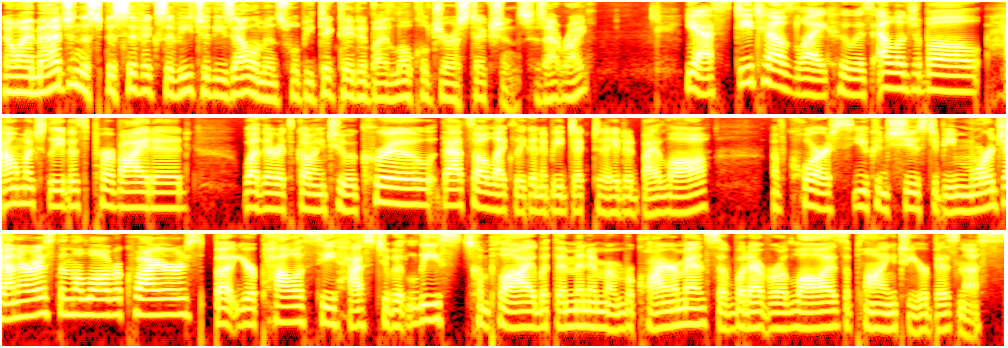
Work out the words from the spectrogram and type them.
Now, I imagine the specifics of each of these elements will be dictated by local jurisdictions. Is that right? Yes, details like who is eligible, how much leave is provided, whether it's going to accrue, that's all likely going to be dictated by law. Of course, you can choose to be more generous than the law requires, but your policy has to at least comply with the minimum requirements of whatever law is applying to your business.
